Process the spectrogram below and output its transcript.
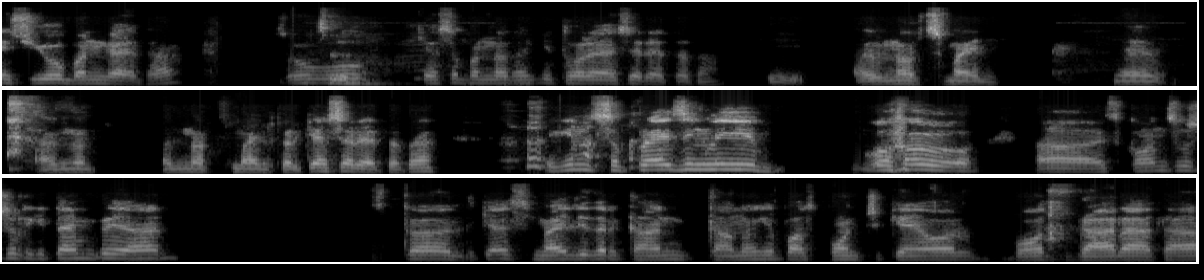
एसईओ बन गया था। तो वो कैसा बंदा था कि थोड़ा ऐसे रहता था आई विल नॉट स्माइल मैं I not I not smile करके ऐसा रहता था। लेकिन सरप्राइजिंगली वो कौन सोशल के टाइम पे यार उसका क्या स्माइल इधर कान कानों के पास पहुँच चुके हैं और बहुत गा रहा था।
